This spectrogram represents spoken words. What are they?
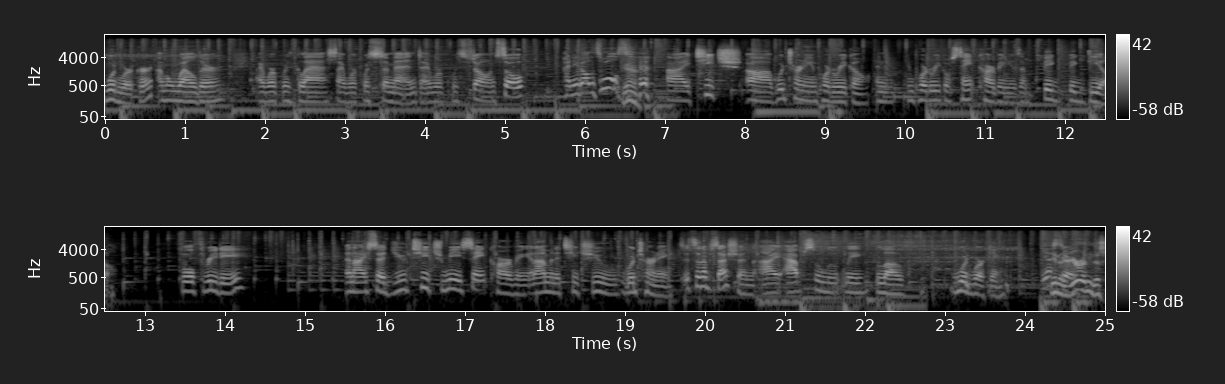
woodworker. I'm a welder. I work with glass. I work with cement. I work with stone. So I need all the tools. Yeah. I teach uh, wood turning in Puerto Rico. And in Puerto Rico, saint carving is a big, big deal. Full 3D. And I said, you teach me saint carving and I'm gonna teach you wood turning. It's an obsession. I absolutely love woodworking. Yes, you know, sir. you're in this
